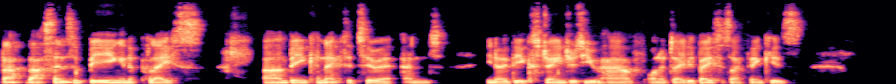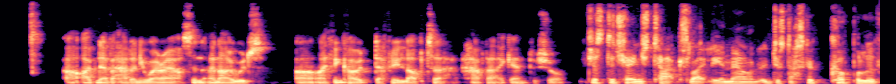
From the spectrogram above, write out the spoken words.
that that sense of being in a place uh, and being connected to it and you know the exchanges you have on a daily basis i think is uh, i've never had anywhere else. And, and i would uh, I think I would definitely love to have that again for sure. Just to change tack slightly, and now just ask a couple of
